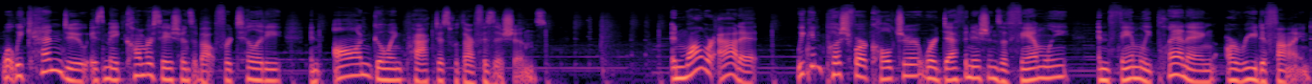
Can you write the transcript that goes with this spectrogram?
What we can do is make conversations about fertility an ongoing practice with our physicians. And while we're at it, we can push for a culture where definitions of family and family planning are redefined,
